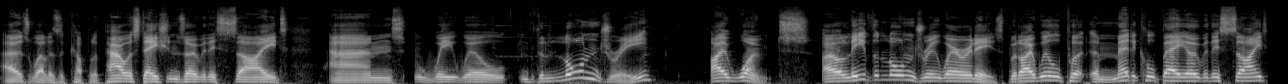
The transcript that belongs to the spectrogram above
as well as a couple of power stations over this side. And we will... The laundry I won't. I'll leave the laundry where it is, but I will put a medical bay over this side,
